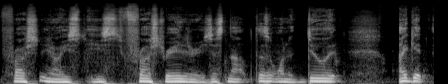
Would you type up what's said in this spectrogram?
frustrated, you know, he's he's frustrated or he's just not doesn't want to do it. I get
